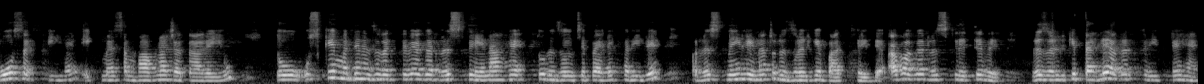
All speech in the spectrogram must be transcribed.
हो सकती है, एक मैं संभावना जता रही हूँ। तो उसके मद्देनजर रखते हुए अगर रिस्क लेना है तो रिज़ल्ट से पहले खरीदे और रिस्क नहीं लेना तो रिज़ल्ट के बाद खरीदे। अब अगर रिस्क लेते हुए, रिज़ल्ट के पहले अगर खरीदते हैं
